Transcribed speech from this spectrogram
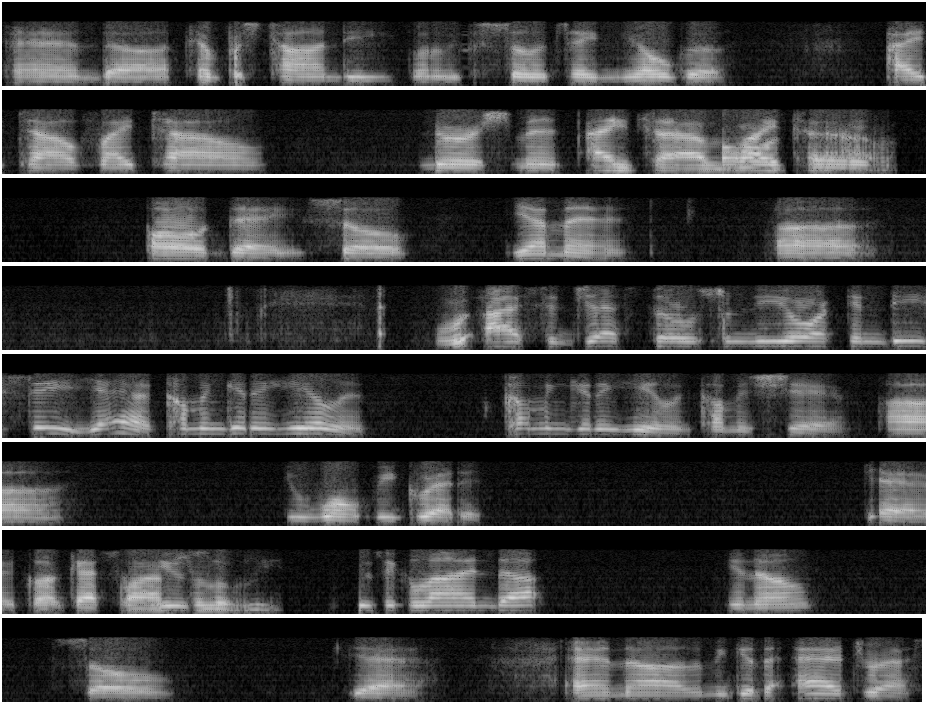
and uh, Empress Tondi going to be facilitating yoga. Ital, Vital, Nourishment Ital, Vital. all day. So, yeah, man. Uh, I suggest those from New York and D.C. Yeah, come and get a healing. Come and get a healing. Come and share. Uh, you won't regret it. Yeah, got got some Oh, music music lined up, you know. So, yeah. And uh let me give the address.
